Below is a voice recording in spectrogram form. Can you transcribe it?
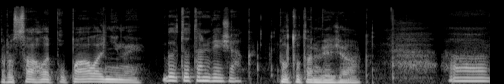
rozsáhlé popáleniny. Byl to ten věžák? Byl to ten věžák. Eh,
